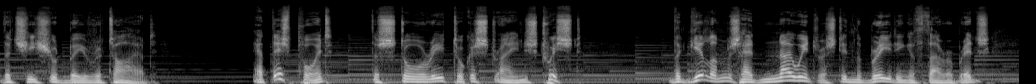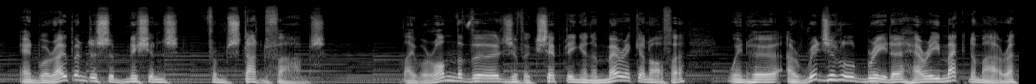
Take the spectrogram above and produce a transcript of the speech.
that she should be retired. At this point, the story took a strange twist. The Gillams had no interest in the breeding of thoroughbreds and were open to submissions from stud farms. They were on the verge of accepting an American offer when her original breeder, Harry McNamara,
